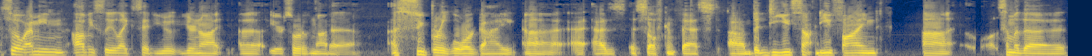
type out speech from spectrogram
so I mean, obviously, like I said, you you're not uh, you're sort of not a a super lore guy uh, as, a self confessed. Um, but do you do you find uh, some of the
